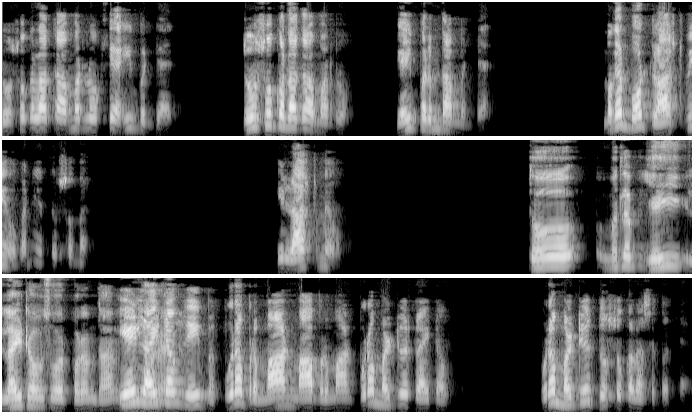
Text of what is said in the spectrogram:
200 कला का अमर लोक यही बन जाएगा। 200 कला का अमर लोक यही परमधाम बन जाएगा। मगर बहुत लास्ट में होगा ना ये तो समय। ये लास्ट में होगा। तो मतलब यही लाइट हाउस और परम धाम यही लाइट हाउस यही पूरा ब्रह्मांड महाब्रह्मांड पूरा मल्टीवर्स लाइट हाउस पूरा मल्टीवर्स 200 कला से बन जाएगा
